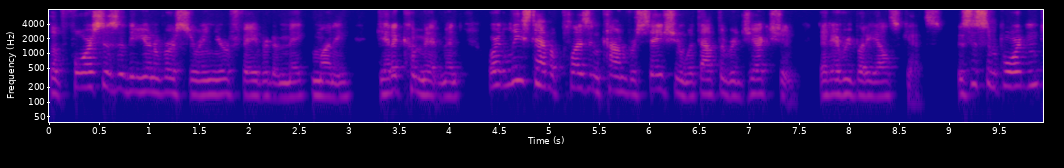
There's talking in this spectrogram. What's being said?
the forces of the universe are in your favor to make money, get a commitment, or at least have a pleasant conversation without the rejection that everybody else gets. Is this important?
